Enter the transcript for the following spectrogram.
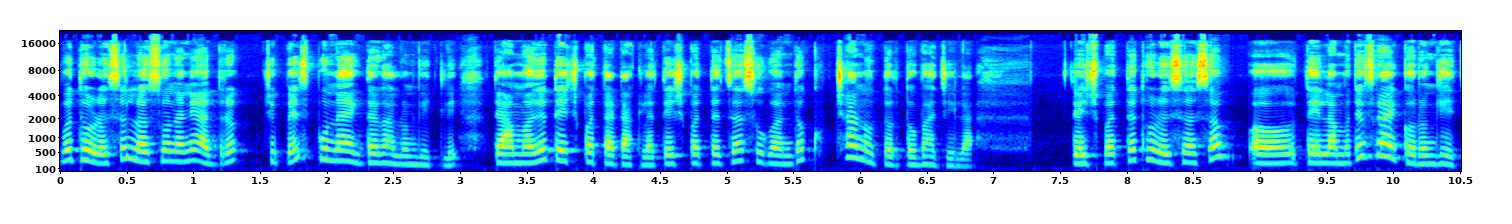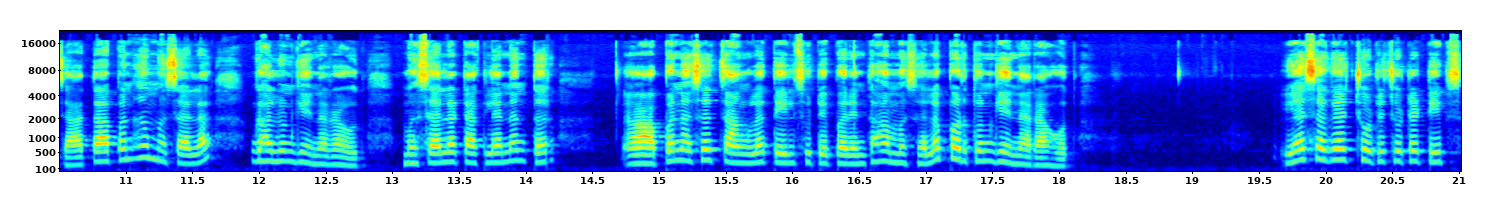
व थोडंसं लसूण आणि अद्रकची पेस्ट पुन्हा एकदा घालून घेतली. त्यामध्ये तेजपत्ता टाकला. तेजपत्त्याचा सुगंध खूप छान उतरतो भाजीला. तेजपत्ता थोडंसं असं तेलामध्ये फ्राय करून घ्यायचा. आता आपण हा मसाला घालून घेणार आहोत. मसाला टाकल्यानंतर आपण असं चांगलं तेल सुटेपर्यंत हा मसाला परतून घेणार आहोत. या सगळ्या छोट्या छोट्या टिप्स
